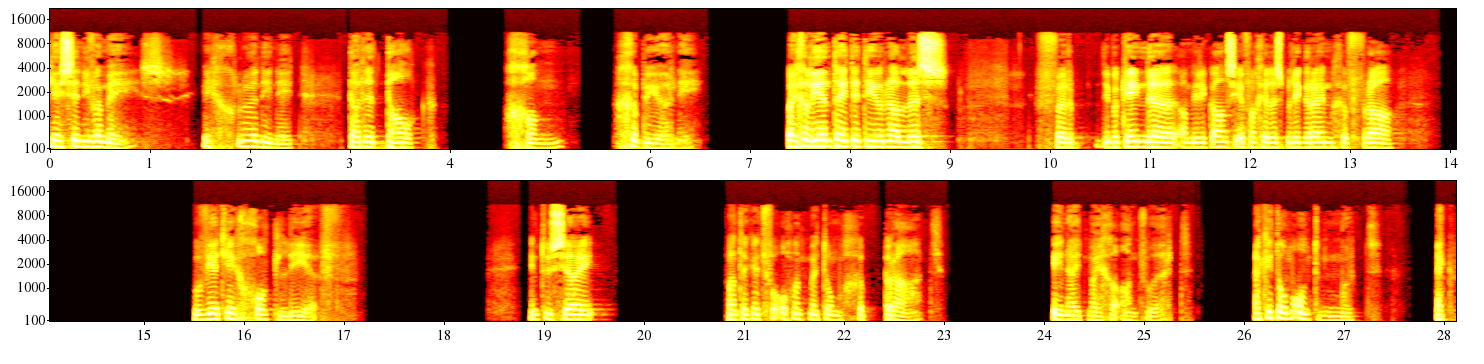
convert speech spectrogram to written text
Jy's 'n nuwe mens. Jy glo nie net dat dit dalk gaan gebeur nie. By geleentheid het 'n joernalis vir die bekende Amerikaanse evangelis Billy Graham gevra: "Hoe weet jy God leef?" En toe sê hy: "Want ek het ver oggend met hom gepraat en hy het my geantwoord. Ek het hom ontmoet. Ek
